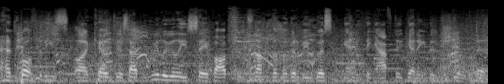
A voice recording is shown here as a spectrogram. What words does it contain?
And both of these uh, characters have really, really safe options. None of them are going to be risking anything after getting the shield hit.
